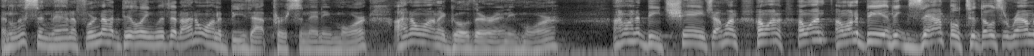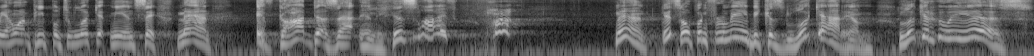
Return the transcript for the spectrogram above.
And listen, man, if we're not dealing with it, I don't want to be that person anymore. I don't want to go there anymore. I want to be changed. I want, I, want, I, want, I want to be an example to those around me. I want people to look at me and say, man, if God does that in his life, man, it's open for me because look at him. Look at who he is.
